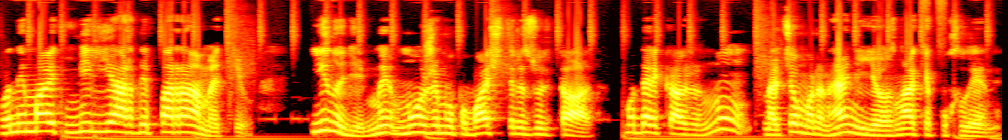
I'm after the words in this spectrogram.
Вони мають мільярди параметрів. Іноді ми можемо побачити результат. Модель каже: ну, на цьому рентгені є ознаки пухлини.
